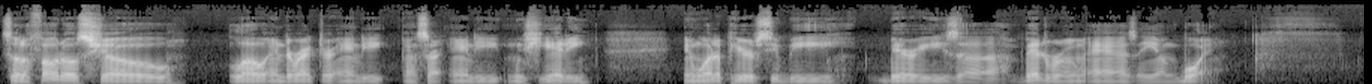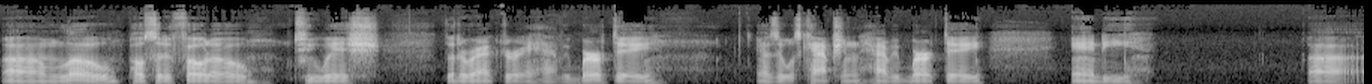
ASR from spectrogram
So the photos show Loh and director Andy, sorry, Andy Muschietti in what appears to be Barry's uh, bedroom as a young boy. Um, Loh posted a photo to wish the director a happy birthday, as it was captioned, "Happy birthday, Andy uh,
